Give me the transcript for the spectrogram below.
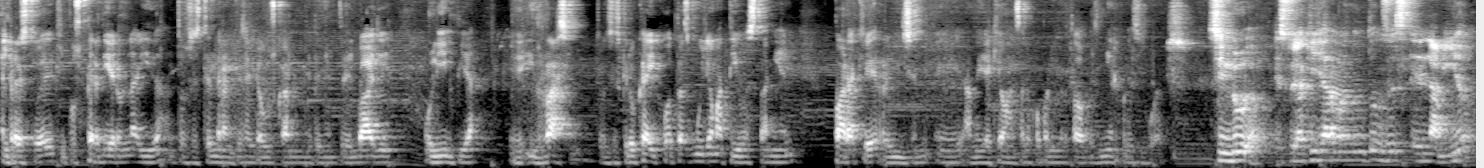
El resto de equipos perdieron la ida, entonces tendrán que salir a buscar Independiente del Valle, Olimpia eh, y Racing. Entonces creo que hay cuotas muy llamativas también para que revisen eh, a medida que avanza la Copa Libertadores miércoles y jueves. Sin duda, estoy aquí ya armando entonces en la mía,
